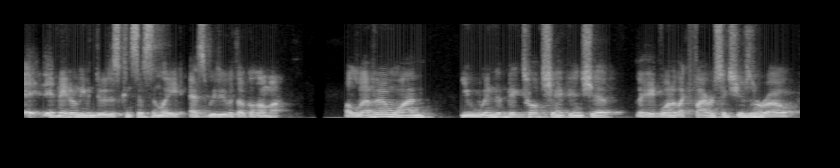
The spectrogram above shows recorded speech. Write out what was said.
Eh, and they don't even do it as consistently as we do with Oklahoma. 11 and 1, you win the Big 12 championship. They've won it like five or six years in a row.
